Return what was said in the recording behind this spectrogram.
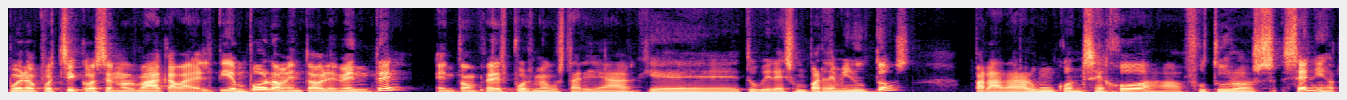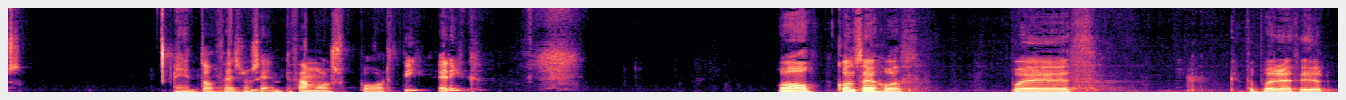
Bueno, pues chicos, se nos va a acabar el tiempo, lamentablemente. Entonces, pues me gustaría que tuvierais un par de minutos para dar algún consejo a futuros seniors. Entonces, no sé, empezamos por ti, Eric. Bueno, consejos. Pues, ¿qué te podría decir?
